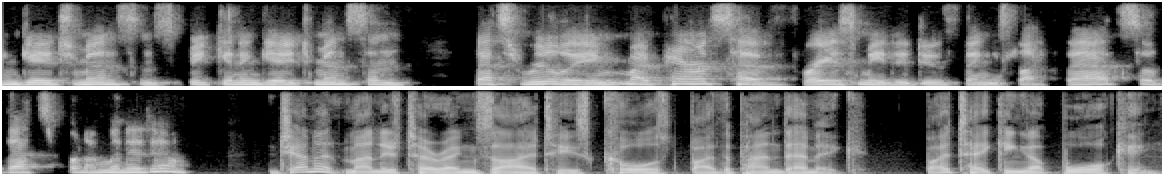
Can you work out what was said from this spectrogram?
engagements and speaking engagements. And that's really, my parents have raised me to do things like that. So, that's what I'm going to do. Janet managed her anxieties caused by the pandemic by taking up walking.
